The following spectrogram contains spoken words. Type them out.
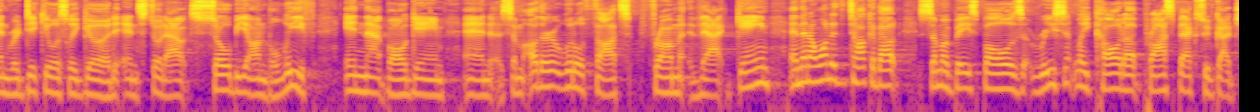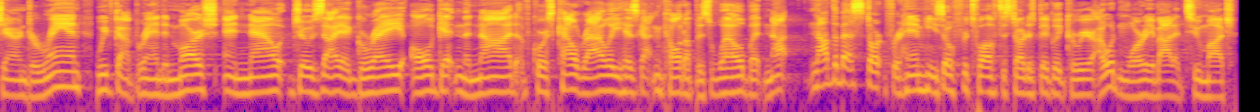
and ridiculously good and stood out so beyond belief in that ball game and some other little thoughts from that game. And then I wanted to talk about some of baseball's recently called up prospects. We've got Jarren Duran, we've got Brandon Marsh, and now Josiah Gray all getting the nod. Of course, Cal Raleigh has gotten called up as well, but not not the best start for him. He's 0 for 12 to start his big league career. I wouldn't worry about it too much.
